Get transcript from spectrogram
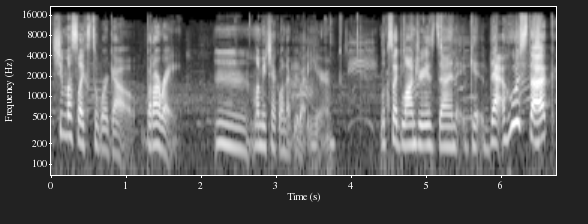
She must likes to work out. But all right. Mm, let me check on everybody here. Looks like laundry is done. Get that. Who's stuck?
